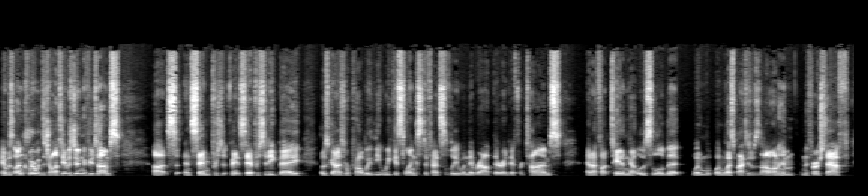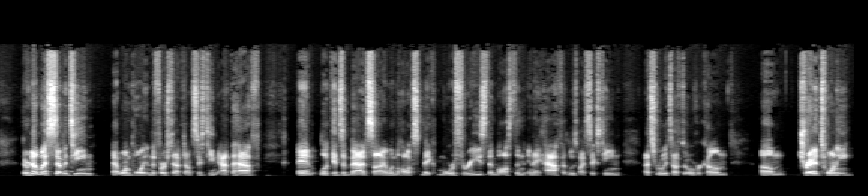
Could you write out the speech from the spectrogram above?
It was unclear what Dejounte was doing a few times. Uh, and same for same for Saddiq Bey. Those guys were probably the weakest links defensively when they were out there at different times. And I thought Tatum got loose a little bit when when Wes Matthews was not on him in the first half. They were down by 17 at one point in the first half, down 16 at the half. And look, it's a bad sign when the Hawks make more threes than Boston in a half and lose by 16. That's really tough to overcome. Um, Trae had 20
